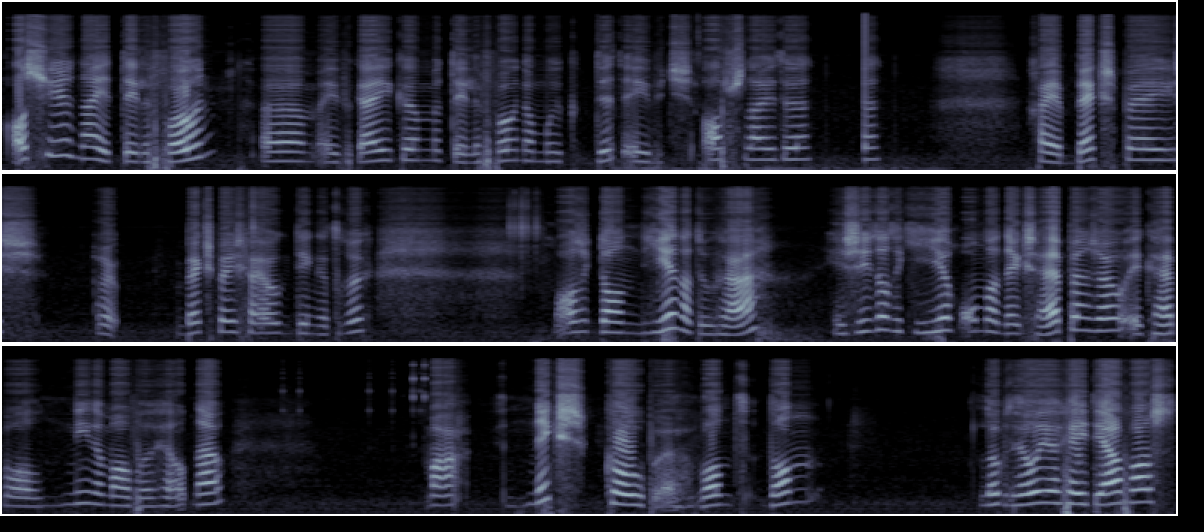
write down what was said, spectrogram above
Als je naar je telefoon Um, even kijken, mijn telefoon, dan moet ik dit eventjes afsluiten. Ga je backspace. Oh, backspace ga je ook dingen terug. Maar als ik dan hier naartoe ga. Je ziet dat ik hieronder niks heb en zo. Ik heb al niet normaal veel geld nou. Maar niks kopen. Want dan loopt heel je GTA vast.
